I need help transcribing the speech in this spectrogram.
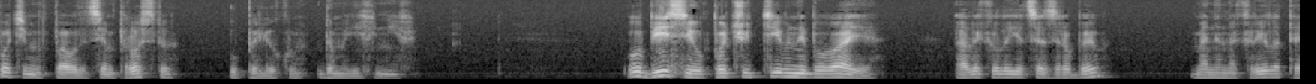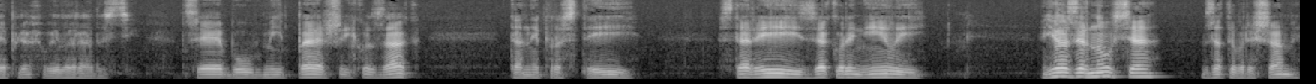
потім впав лицем просто у пилюку до моїх ніг. У бісів почуттів не буває, але коли я це зробив, мене накрила тепля хвила радості. Це був мій перший козак, та непростий, старий, закоренілий. Я озирнувся за товаришами.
